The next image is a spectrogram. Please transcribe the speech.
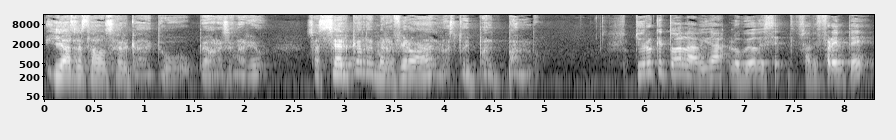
¿Y has estado cerca de tu peor escenario? O sea, cerca me refiero a lo estoy palpando. Yo creo que toda la vida lo veo de, o sea, de frente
